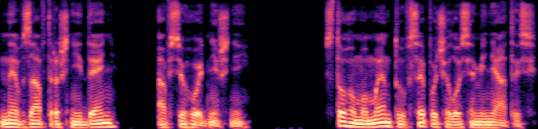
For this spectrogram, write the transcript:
не в завтрашній день, а в сьогоднішній. З того моменту все почалося мінятись.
